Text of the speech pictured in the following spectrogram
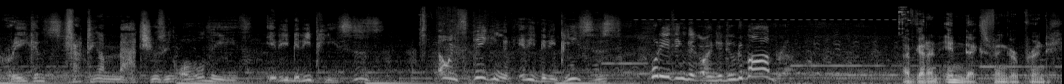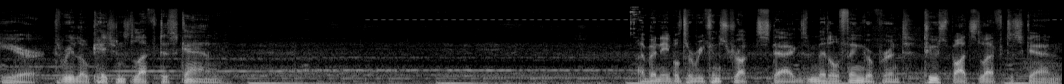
Reconstructing a match using all these itty-bitty pieces? Oh, and speaking of itty-bitty pieces, what do you think they're going to do to Barbara? I've got an index fingerprint here. Three locations left to scan. I've been able to reconstruct Stagg's middle fingerprint. Two spots left to scan.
